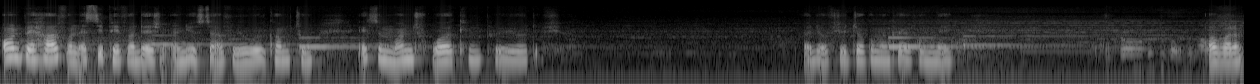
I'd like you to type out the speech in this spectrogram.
on behalf of SCP Foundation and your staff, we will come to X month working period if you of your document careful make Oh, warte.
